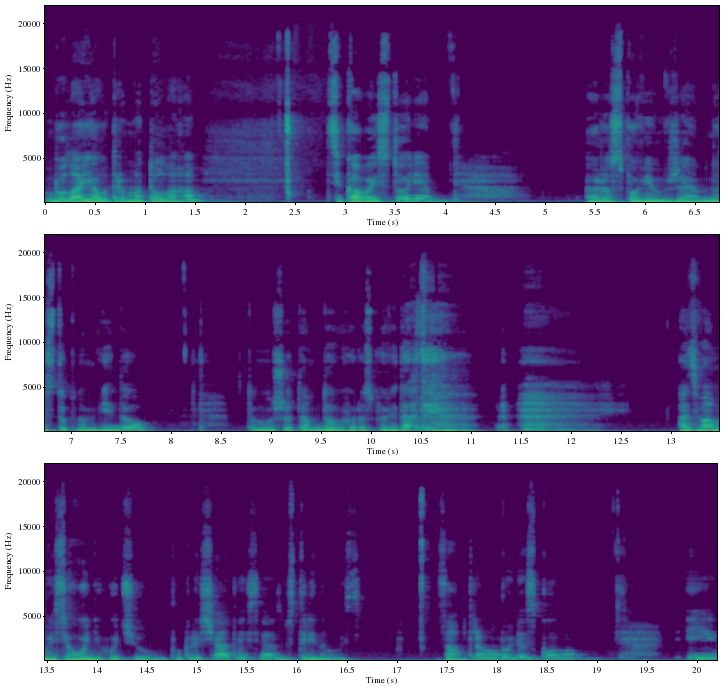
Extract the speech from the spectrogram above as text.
Була я у травматолога. Цікава історія. Розповім вже в наступному відео, тому що там довго розповідати. А з вами сьогодні хочу попрощатися. Зустрінемось завтра обов'язково. І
